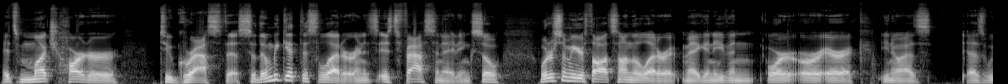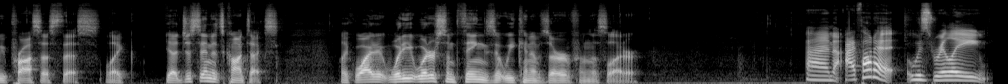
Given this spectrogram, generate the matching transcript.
it's much harder to grasp this. So then we get this letter, and it's it's fascinating. So, what are some of your thoughts on the letter, Megan, even or or Eric? You know, as as we process this, like yeah, just in its context, like why? Did, what do you? What are some things that we can observe from this letter? Um, I thought it was really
